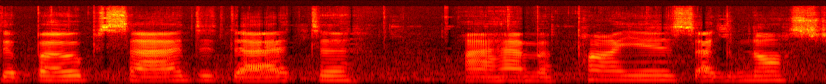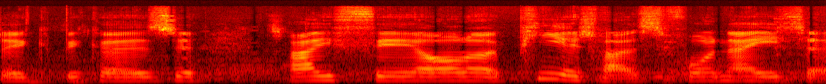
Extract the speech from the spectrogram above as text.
the Pope said that uh, I am a pious agnostic because I feel pietas for nature.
